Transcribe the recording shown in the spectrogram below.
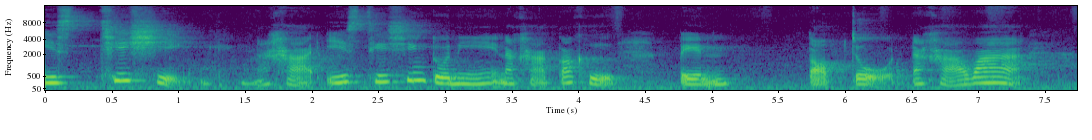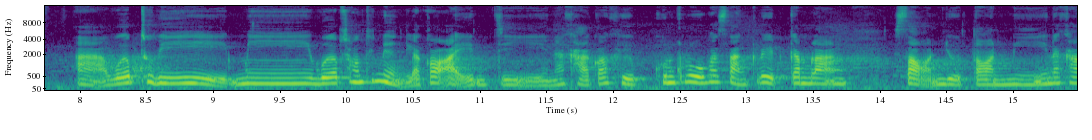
is teaching นะคะ is teaching ตัวนี้นะคะก็คือเป็นตอบโจทย์นะคะว่าา verb to be มี verb ช่องที่ 1 แล้วก็ ing นะคะก็คือคุณครูภาษาอังกฤษกำลังสอนอยู่ตอนนี้นะคะ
